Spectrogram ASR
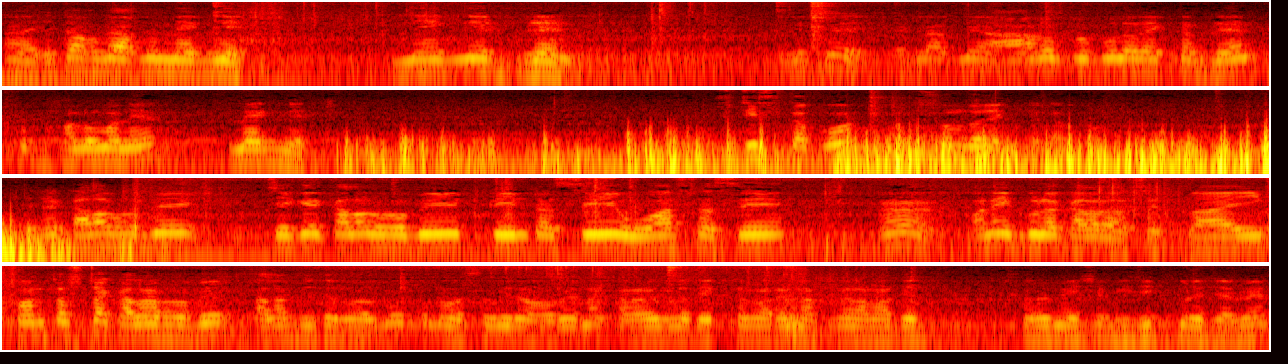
হ্যাঁ এটা হবে আপনি ম্যাগনেট ম্যাগনেট ব্র্যান্ড ঠিক আছে? এটা আপনি আরও পপুলার একটা ব্র্যান্ড খুব ভালো মানের ম্যাগনেট স্টিচ কাপড় সুন্দর একটা কাপড়। এটা কালার হবে চেকের কালার হবে, প্রিন্ট আছে ওয়াশ আছে হ্যাঁ অনেকগুলো কালার আছে। প্রায় পঞ্চাশটা কালার হবে, কালার দিতে পারব, কোনো অসুবিধা হবে না। কালারগুলো দেখতে পারেন আপনারা আমাদের শোরুমে এসে ভিজিট করে যাবেন।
